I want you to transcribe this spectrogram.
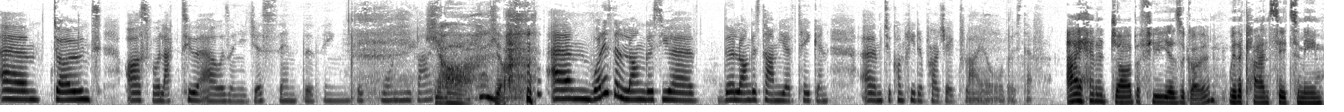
Um, don't ask for like two hours when you just sent the thing. Just warning you guys. Yeah, yeah. Um, what is the longest you have? The longest time you have taken um, to complete a project, flyer, all those stuff. I had a job a few years ago where the client said to me,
